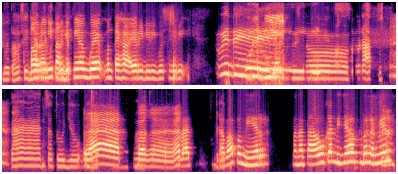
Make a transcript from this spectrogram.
Gak tahu sih dia. Tahun ini targetnya gue men-THR diri gue sendiri. Widih. Seratus kan, setuju. Berat banget. Berat. Berat. Gak apa-apa, Mir. Mana tahu kan dijambah kan, Mir?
